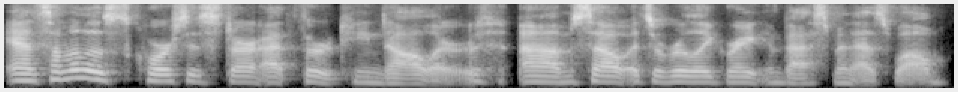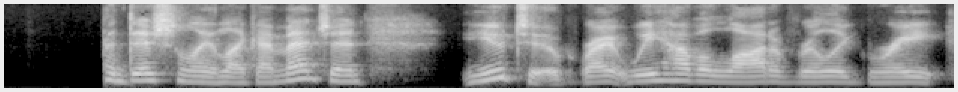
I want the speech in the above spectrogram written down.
And some of those courses start at $13. Um, so it's a really great investment as well. Additionally, like I mentioned, YouTube, right? We have a lot of really great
